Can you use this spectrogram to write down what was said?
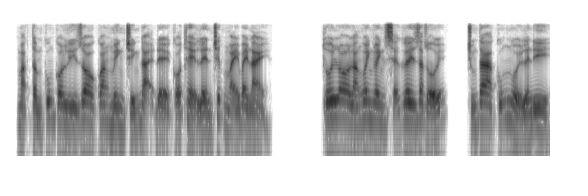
Mạc Tầm cũng có lý do quang minh chính đại để có thể lên chiếc máy bay này. Tôi lo lắng Oanh Oanh sẽ gây rắc rối, chúng ta cũng ngồi lên đi.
